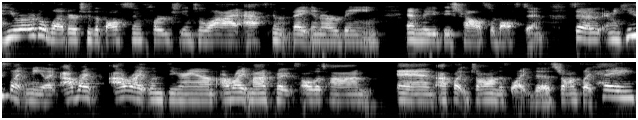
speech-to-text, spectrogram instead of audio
He wrote a letter to the Boston clergy in July asking that they intervene and move these trials to Boston. So I mean he's like me. Like I write I write Lindsey Graham, I write my folks all the time. And I feel like John is like this. John's like, hey,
